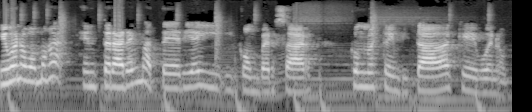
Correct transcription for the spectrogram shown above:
Y bueno, vamos a entrar en materia y, conversar con nuestra invitada que, bueno,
